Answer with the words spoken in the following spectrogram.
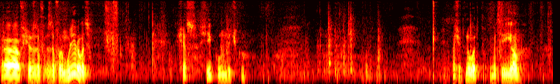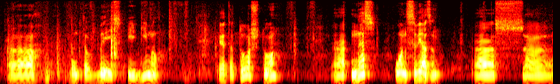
э, все заформулировать. Сейчас, секундочку. Значит, ну вот материал э, пунктов бейс и гимел это то, что э, NES, он связан э, с Э,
